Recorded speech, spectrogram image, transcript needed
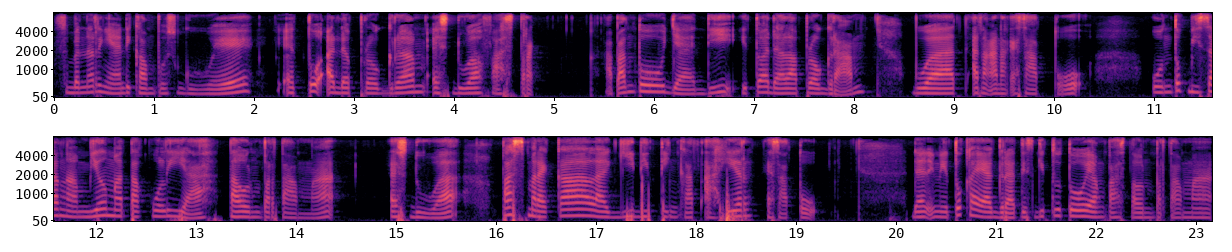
sebenarnya di kampus gue itu ada program S2 Fast Track. Apa tuh? Jadi itu adalah program buat anak-anak S1 untuk bisa ngambil mata kuliah tahun pertama S2 pas mereka lagi di tingkat akhir S1. Dan ini tuh kayak gratis gitu tuh yang pas tahun pertama.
